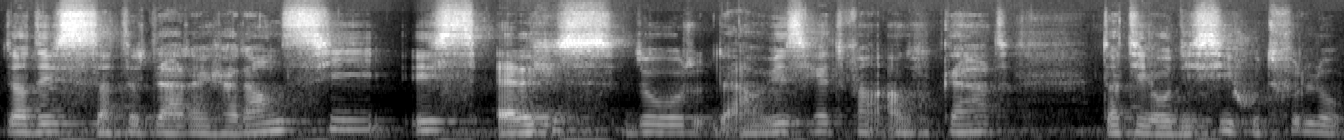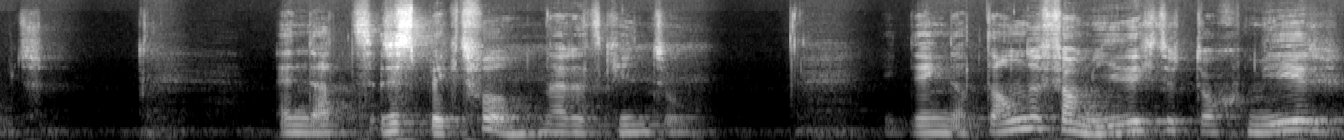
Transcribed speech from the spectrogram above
dat is dat er daar een garantie is, ergens door de aanwezigheid van een advocaat, dat die auditie goed verloopt. En dat respectvol naar het kind toe. Ik denk dat dan de familierechter toch meer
